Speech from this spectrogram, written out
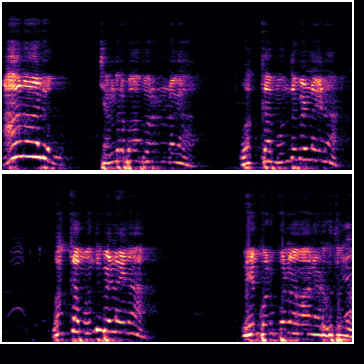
ఆనాడు చంద్రబాబు ఉండగా ఒక్క మందు బిళ్ళైనా ఒక్క మందు బిళ్ళైనా మేము కొనుక్కున్నావా అని అడుగుతున్నా.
